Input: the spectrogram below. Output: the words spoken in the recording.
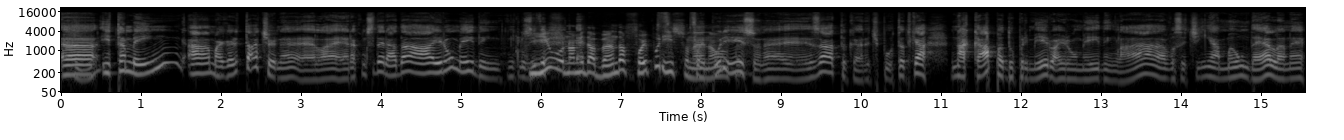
Uh. E também a Margaret Thatcher, né? Ela era considerada a Iron Maiden, inclusive. E o nome é, da banda foi por isso, né? Foi Não... por isso, né? Exato, cara. Tipo, tanto que a, na capa do primeiro Iron Maiden lá, você tinha a mão dela, né?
